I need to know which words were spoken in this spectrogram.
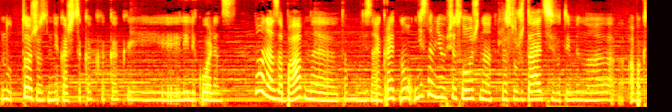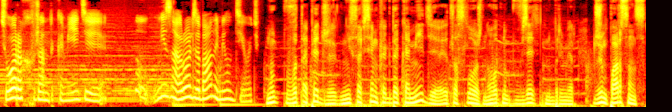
ну, тоже, мне кажется, как, как и Лили Коллинз. Ну, она забавная, там, не знаю, играет. Ну, не знаю, мне вообще сложно рассуждать вот именно об актерах в жанре комедии. Ну, не знаю, роль забавной, милой девочки. Ну, вот опять же, не совсем когда комедия, это сложно. Вот ну, взять, например, Джим Парсонс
